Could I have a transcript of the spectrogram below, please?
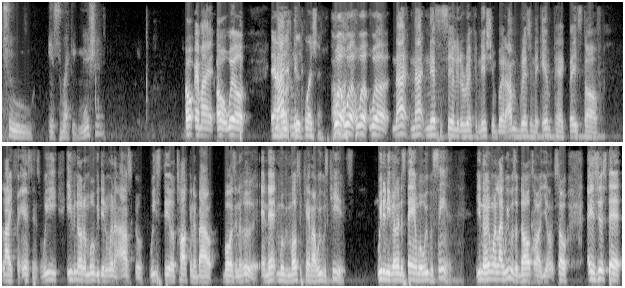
to its recognition? Oh, am I? Oh, well, Damn, Not that was a good question. well, Uh, well, well, well, not not necessarily the recognition, but I'm measuring the impact based off. Like for instance, we even though the movie didn't win an Oscar, we still talking about Boys in the Hood, and that movie mostly came out. We was kids, we didn't even understand what we were seeing. You know, it wasn't like we was adults or young. So it's just that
